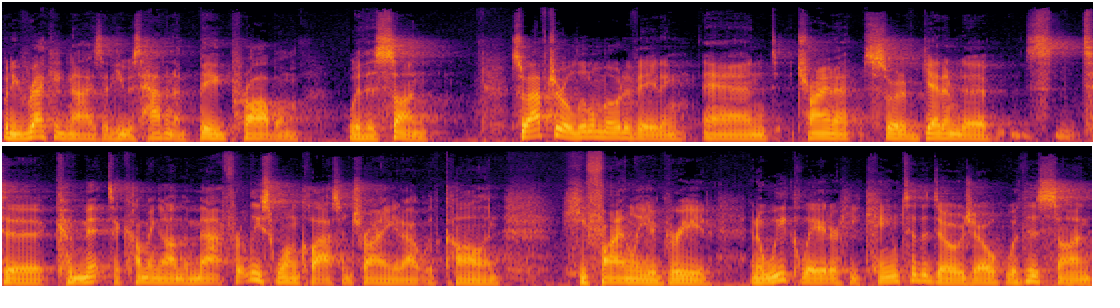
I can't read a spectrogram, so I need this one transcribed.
but he recognized that he was having a big problem with his son. So after a little motivating and trying to sort of get him to, to commit to coming on the mat for at least one class and trying it out with Colin, he finally agreed. And a week later, he came to the dojo with his son,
